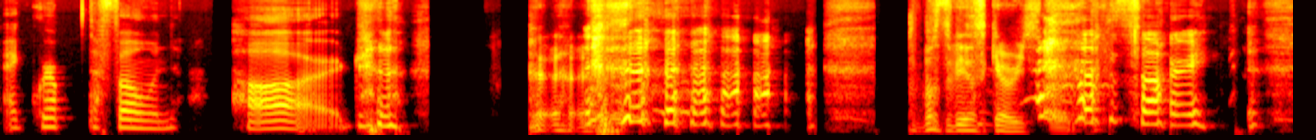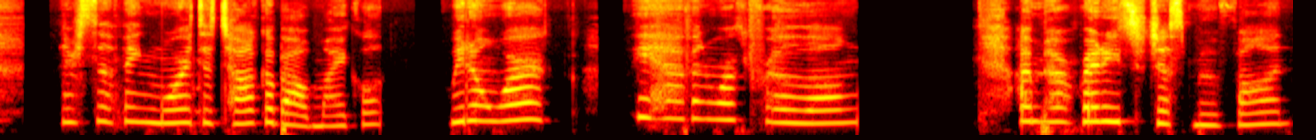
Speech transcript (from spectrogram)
I gripped the phone hard. supposed to be a scary story. I'm sorry. There's nothing more to talk about, Michael. We don't work. We haven't worked for a long. I'm not ready to just move on.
